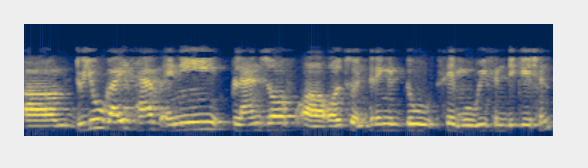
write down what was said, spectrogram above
Um, do you guys have any plans of uh, also entering into, say, movie syndication?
